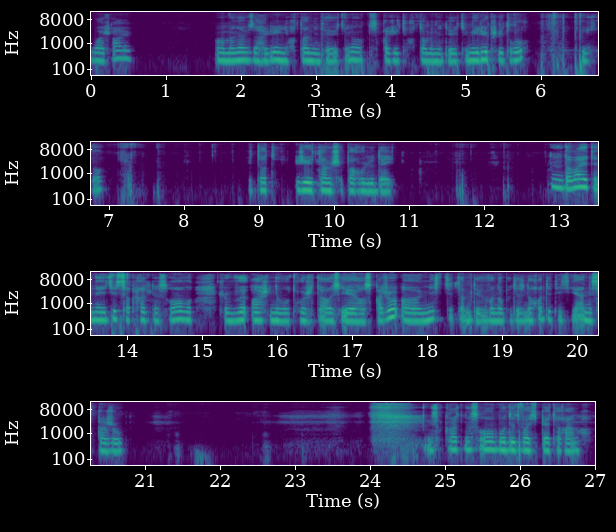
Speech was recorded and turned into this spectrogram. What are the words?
вважаю. А мене взагалі ніхто не дивиться. Ну, скажіть, хто мене дивиться? Мій ліпший друг. І все. І тут і там ще пару людей. Ну, давайте знайдіть секретне слово, щоб ви аж не утруждалися. Я його скажу, а в місці там, де воно буде знаходитись, я не скажу. Секретне слово буде 25 ранг.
